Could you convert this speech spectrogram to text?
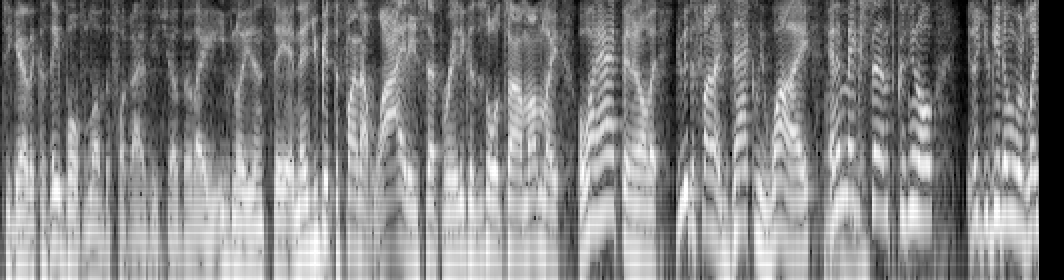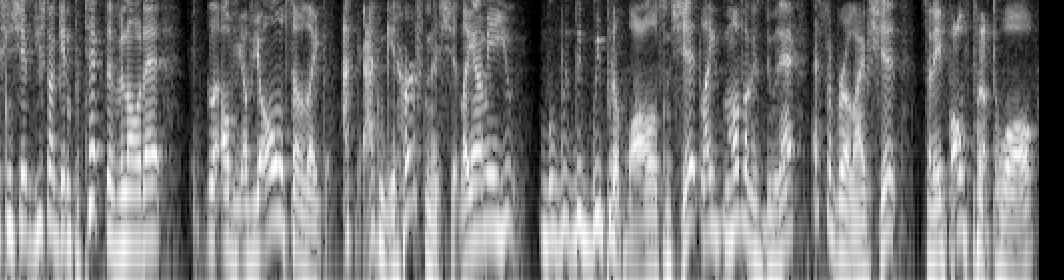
together because they both love the fuck out of each other. Like, even though they didn't say it, and then you get to find out why they separated. Because this whole time I'm like, well, what happened and all that. You get to find out exactly why, and it mm-hmm. makes sense because you know, you know, you get in a relationship, you start getting protective and all that of, of your own self. Like, I, I can get hurt from this shit. Like, you know I mean, you we, we, we put up walls and shit. Like, motherfuckers do that. That's some real life shit. So they both put up the wall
